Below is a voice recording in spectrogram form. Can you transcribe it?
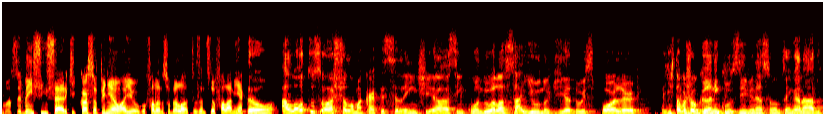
Vou ser bem sincero. Que, qual é a sua opinião aí, Hugo, falando sobre a Lotus, antes de eu falar a minha Então, a Lotus eu acho ela uma carta excelente. Assim, quando ela saiu no dia do spoiler, a gente estava jogando, inclusive, né? Se eu não estou enganado.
